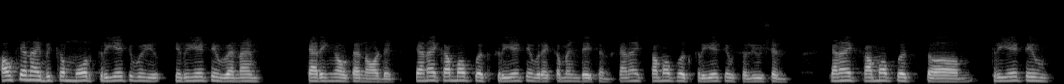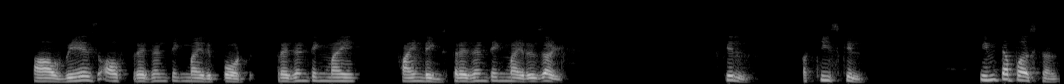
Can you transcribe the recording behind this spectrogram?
How can I become more creative, creative when I'm carrying out an audit? Can I come up with creative recommendations? Can I come up with creative solutions? Can I come up with um, creative uh, ways of presenting my report, presenting my findings, presenting my results? Skill, a key skill. Interpersonal,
